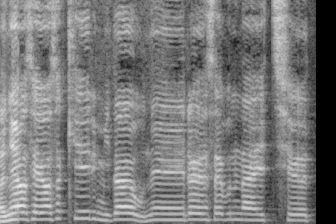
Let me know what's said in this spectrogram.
안녕하세요. 사키엘입니다. 오늘은 세븐나이츠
